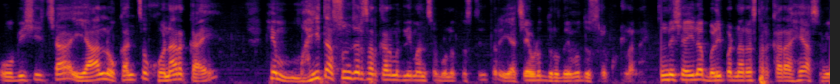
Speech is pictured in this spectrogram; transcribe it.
ओबीसीच्या या लोकांचं होणार काय हे माहीत असून जर सरकारमधली माणसं बोलत असतील तर याच्या एवढं दुर्दैव दुसरं कुठलं नाही. खंडशाहीला बळी पडणारं सरकार आहे असं मी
